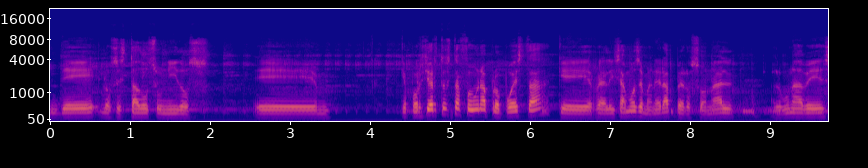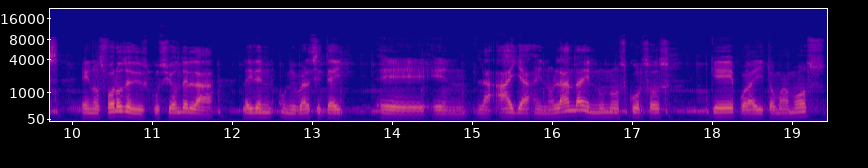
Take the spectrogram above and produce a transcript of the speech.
de los Estados Unidos. Eh, que por cierto, esta fue una propuesta que realizamos de manera personal alguna vez en los foros de discusión de la Leiden University eh, en La Haya, en Holanda, en unos cursos que por ahí tomamos,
